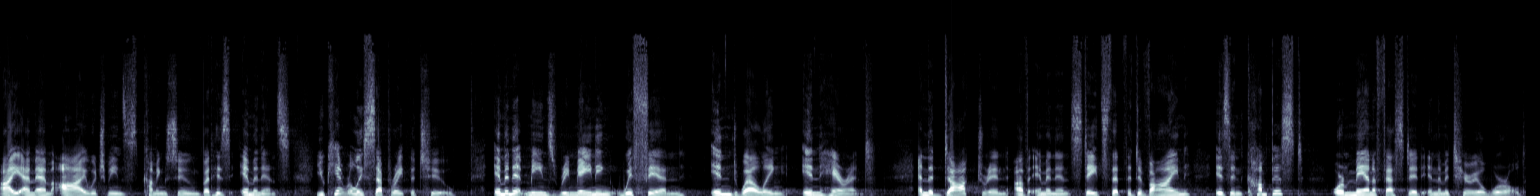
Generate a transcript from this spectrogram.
IMMI, which means coming soon, but his immanence. You can't really separate the two. Immanent means remaining within, indwelling, inherent. And the doctrine of immanence states that the divine is encompassed or manifested in the material world.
